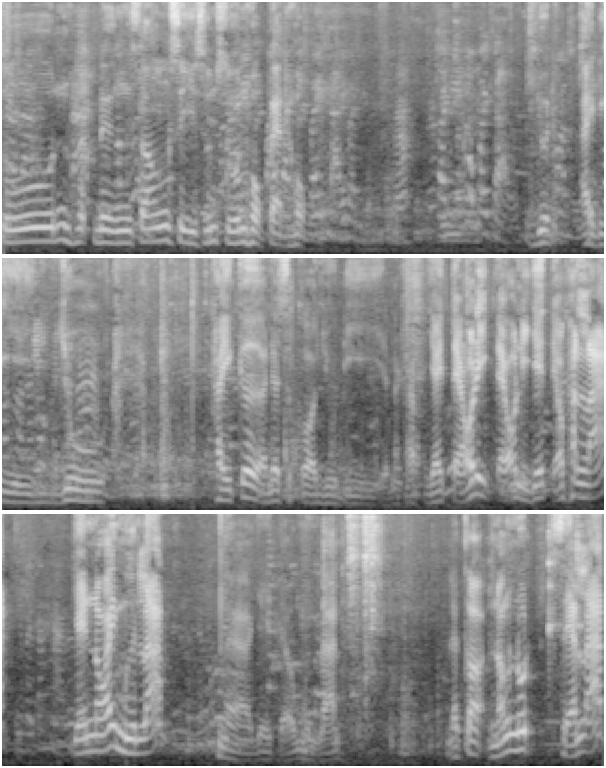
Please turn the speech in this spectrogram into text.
ศูนย์หกหนึ่งสองสี่ศูนย์ศูนย์หกแปดหก ยยุดไอดียูไทเกอร์อันเดอร์สกอร์ยูดีนะครับยายแต๋วนี่แต๋วนี่ยายแต๋วพันล้านยายน้อยหมื่นล้านนะยายแต๋วหมื่นล้าน แล้วก็น้องนุชแสนล้าน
